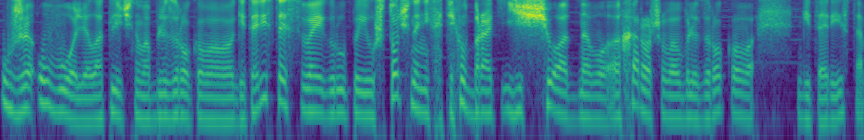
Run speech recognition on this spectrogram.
уже уволил отличного блюзрокового гитариста из своей группы и уж точно не хотел брать еще одного хорошего блюзрокового гитариста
